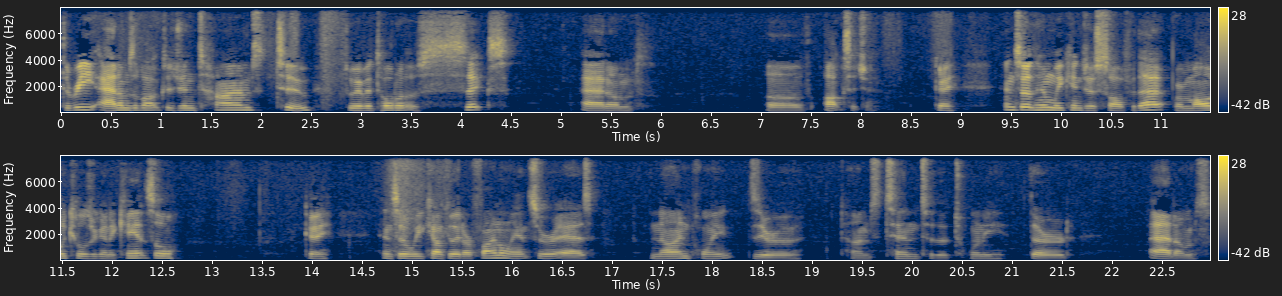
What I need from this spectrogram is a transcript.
three atoms of oxygen times two. So we have a total of six atoms of oxygen. Okay, and so then we can just solve for that, where molecules are going to cancel. Okay, and so we calculate our final answer as 9.0 times 10 to the 23rd atoms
